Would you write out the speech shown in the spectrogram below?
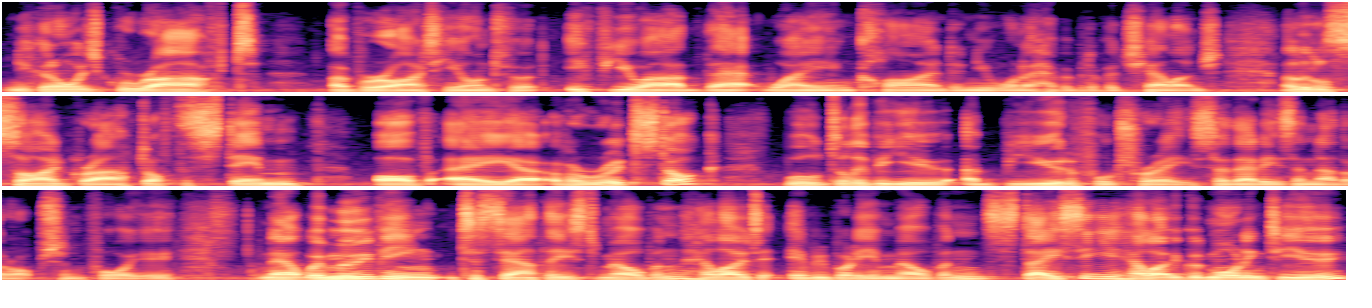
and you can always graft a variety onto it if you are that way inclined and you want to have a bit of a challenge. A little side graft off the stem of a, uh, of a rootstock will deliver you a beautiful tree. So that is another option for you. Now we're moving to southeast Melbourne. Hello to everybody in Melbourne. Stacey, hello, good morning to you.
